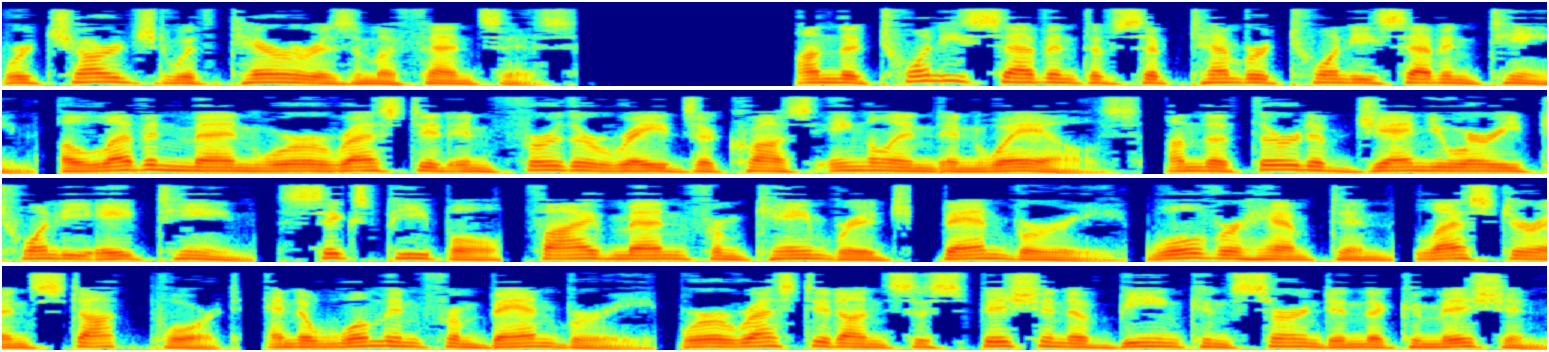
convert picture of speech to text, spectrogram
were charged with terrorism offences. On 27 September 2017, 11 men were arrested in further raids across England and Wales. On 3 January 2018, six people, five men from Cambridge, Banbury, Wolverhampton, Leicester and Stockport, and a woman from Banbury, were arrested on suspicion of being concerned in the commission,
